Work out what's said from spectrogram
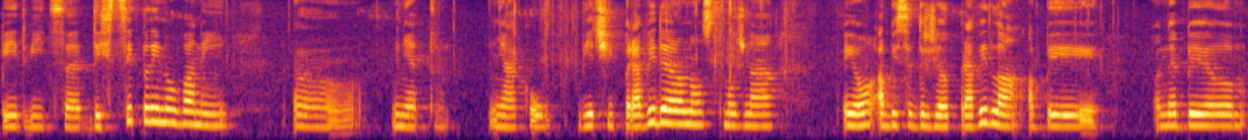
být více disciplinovaný, mít nějakou větší pravidelnost možná, jo, aby se držel pravidla, aby nebyl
